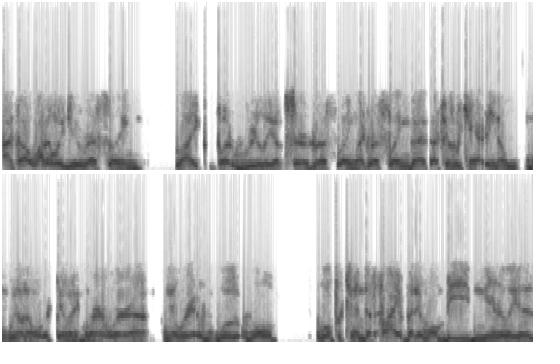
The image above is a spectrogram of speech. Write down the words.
I thought, why don't we do wrestling like, but really absurd wrestling, like wrestling that because we can't, you know, we don't know what we're doing. We're we're uh, you know we're we'll, we'll we'll pretend to fight, but it won't be nearly as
